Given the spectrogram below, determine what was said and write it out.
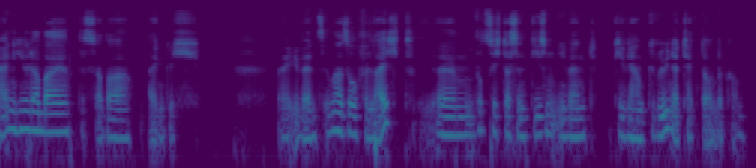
Keinen Heal dabei, das ist aber eigentlich bei Events immer so. Vielleicht ähm, wird sich das in diesem Event. Okay, wir haben grün Attack Down bekommen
